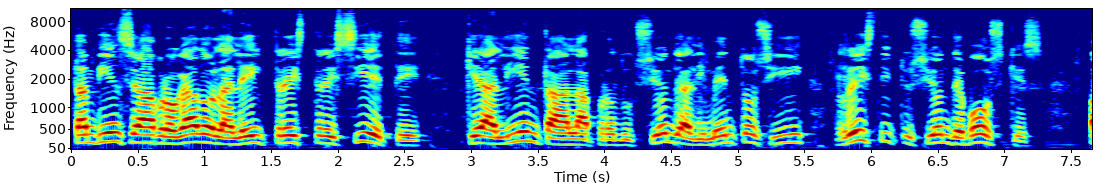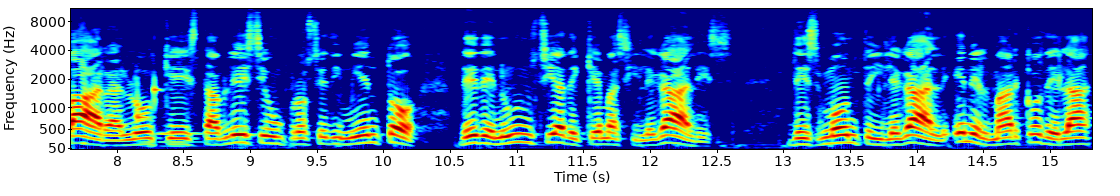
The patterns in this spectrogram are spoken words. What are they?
También se ha abrogado la Ley 337 que alienta a la producción de alimentos y restitución de bosques, para lo que establece un procedimiento de denuncia de quemas ilegales, desmonte ilegal en el marco de la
